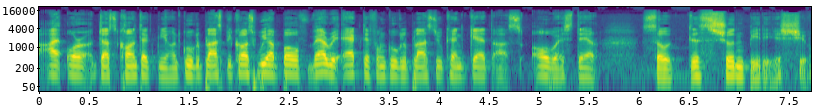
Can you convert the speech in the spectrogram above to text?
I, or just contact me on Google Plus because we are both very active on Google Plus. You can get us always there, so this shouldn't be the issue.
